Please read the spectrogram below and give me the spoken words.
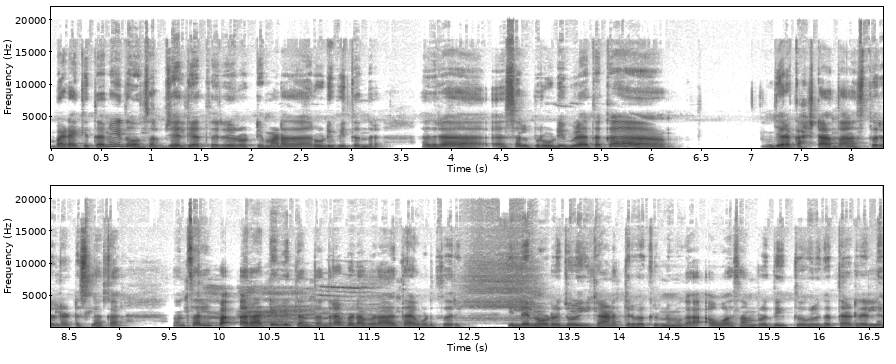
ಬಡ್ಯಾಕಿತನೂ ಇದು ಒಂದು ಸ್ವಲ್ಪ ಜಲ್ದಿ ಆಗ್ತದೆ ರೀ ರೊಟ್ಟಿ ಮಾಡೋದು ರೂಢಿ ಬಿತ್ತಂದ್ರೆ. ಆದ್ರೆ ಸ್ವಲ್ಪ ರೂಢಿ ಬೀಳತಕ್ಕ ಜರ ಕಷ್ಟ ಅಂತ ಅನಿಸ್ತದೆ ರೀ ಲಟ್ಟಿಸ್ಲಕ್ಕ. ಒಂದು ಸ್ವಲ್ಪ ರಾಟಿ ಬಿತ್ತಂತಂದ್ರೆ ಬಡ ಬಡ ಅಂತ ಆಗ್ಬಿಡ್ತದೆ ರೀ. ಇಲ್ಲೇ ನೋಡ್ರಿ ಜೋಳಿಗೆ ಕಾಣತ್ತಿರ್ಬೇಕು ರೀ ನಿಮ್ಗೆ. ಅವ್ವ ಸಮೃದ್ಧಿಗೆ ತೂಗ್ಲಿಕತ್ತಾಡ್ರಿ ಅಲ್ಲೇ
